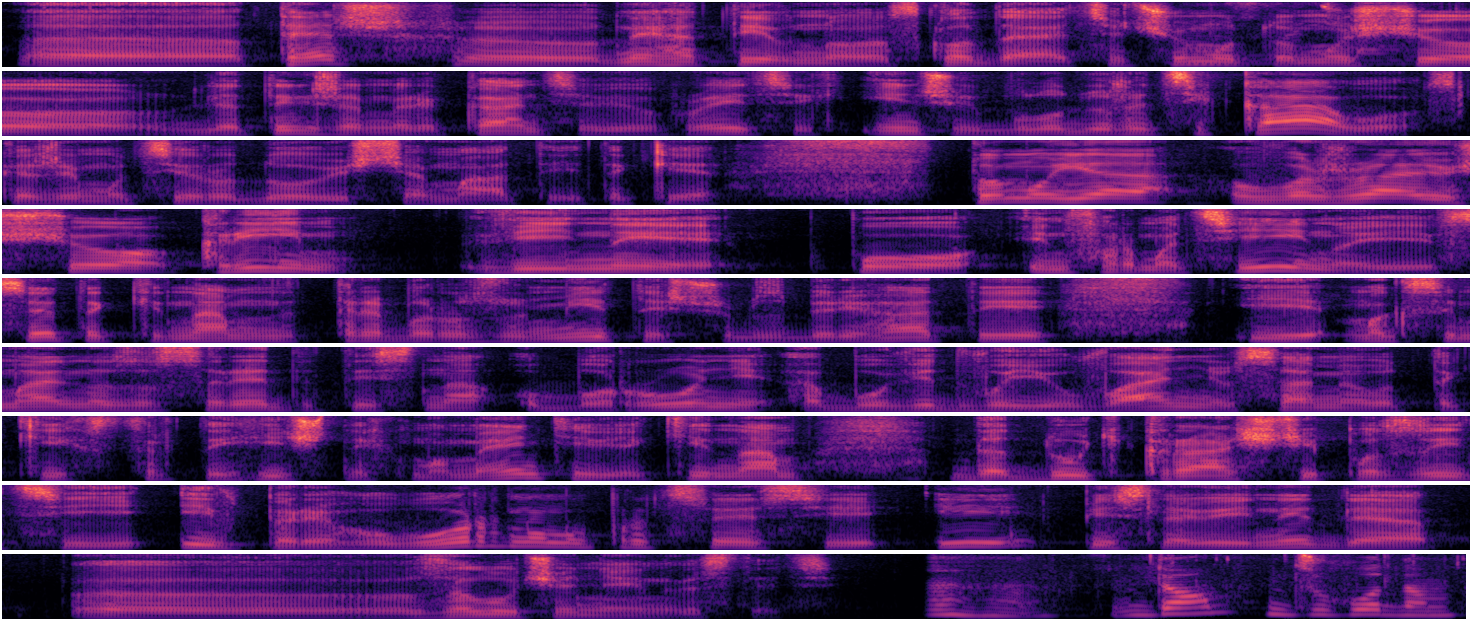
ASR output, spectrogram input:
е, теж е, негативно складається. Чому? Тому що для тих же американців, європейців, інших було дуже цікаво, скажімо, ці родовища мати і таке. Тому я вважаю, що крім війни по інформаційної, все-таки нам треба розуміти, щоб зберігати і максимально зосередитись на обороні або відвоюванню саме от таких стратегічних моментів, які нам дадуть кращі позиції і в переговорному процесі, і після війни для е, залучення інвестицій. Угу. Да, згодом.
